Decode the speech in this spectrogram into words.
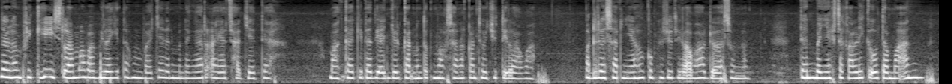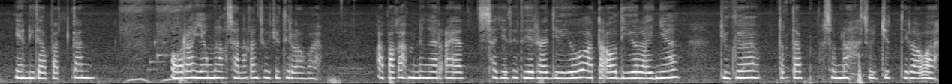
Dalam fikih Islam, apabila kita membaca dan mendengar ayat sajadah, maka kita dianjurkan untuk melaksanakan sujud tilawah. Pada dasarnya, hukum sujud tilawah adalah sunat, dan banyak sekali keutamaan yang didapatkan orang yang melaksanakan sujud tilawah. Apakah mendengar ayat sajadah di radio atau audio lainnya juga tetap sunnah sujud tilawah?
